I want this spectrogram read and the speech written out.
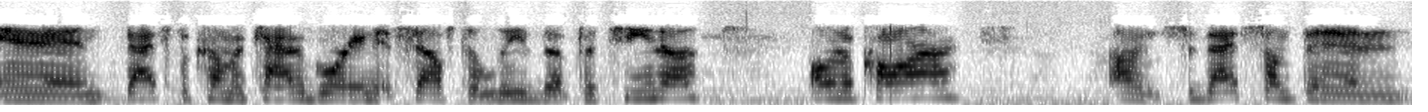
And that's become a category in itself to leave the patina on a car. Um, so that's something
